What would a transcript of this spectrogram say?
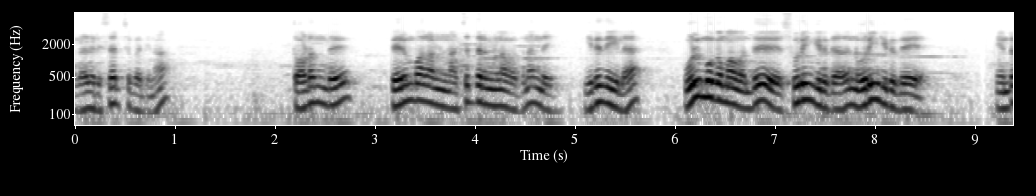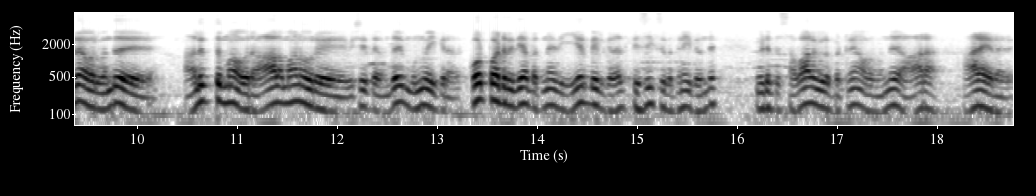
அதாவது ரிசர்ச் பார்த்தீங்கன்னா தொடர்ந்து பெரும்பாலான நட்சத்திரங்கள்லாம் பார்த்தீங்கன்னா இந்த இறுதியில் உள்முகமாக வந்து சுருங்கிருது அதாவது நொறுங்கிருது என்று அவர் வந்து அழுத்தமாக ஒரு ஆழமான ஒரு விஷயத்தை வந்து முன்வைக்கிறார். கோட்பாட்டு ரீதியாக பார்த்தீங்கன்னா இது இயற்பியல் அதாவது ஃபிசிக்ஸ் பார்த்தீங்கன்னா இது வந்து விடுத்த சவால்களை பற்றியும் அவர் வந்து ஆரா ஆராயிறாரு.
